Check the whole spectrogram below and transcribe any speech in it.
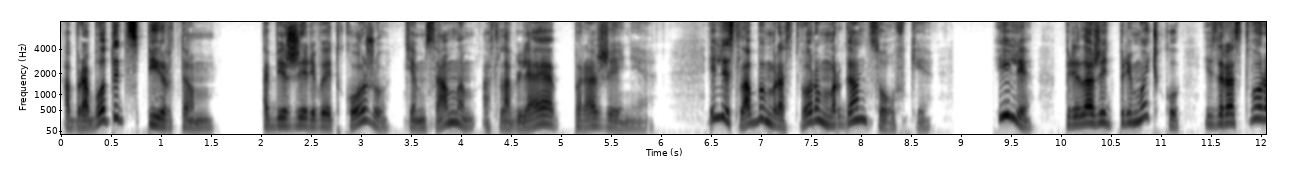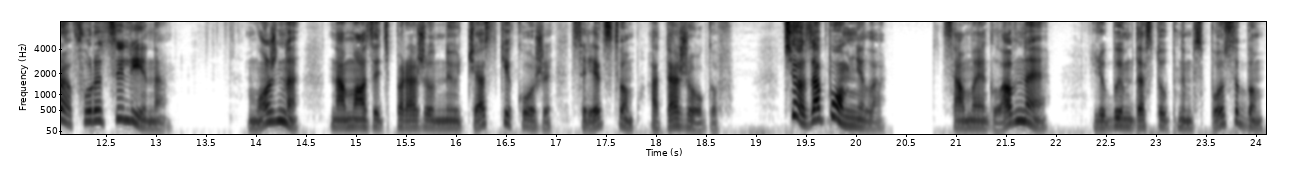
обработать спиртом. Обезжиривает кожу, тем самым ослабляя поражение. Или слабым раствором марганцовки. Или приложить примочку из раствора фурацилина. Можно намазать пораженные участки кожи средством от ожогов. Все, запомнила. Самое главное – любым доступным способом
